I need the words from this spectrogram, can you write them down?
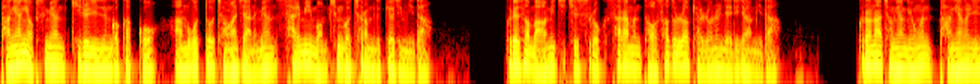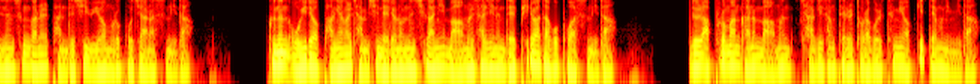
방향이 없으면 길을 잃는 것 같고 아무것도 정하지 않으면 삶이 멈춘 것처럼 느껴집니다. 그래서 마음이 지칠수록 사람은 더 서둘러 결론을 내리려 합니다. 그러나 정약용은 방향을 잃는 순간을 반드시 위험으로 보지 않았습니다. 그는 오히려 방향을 잠시 내려놓는 시간이 마음을 살리는 데 필요하다고 보았습니다. 늘 앞으로만 가는 마음은 자기 상태를 돌아볼 틈이 없기 때문입니다.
